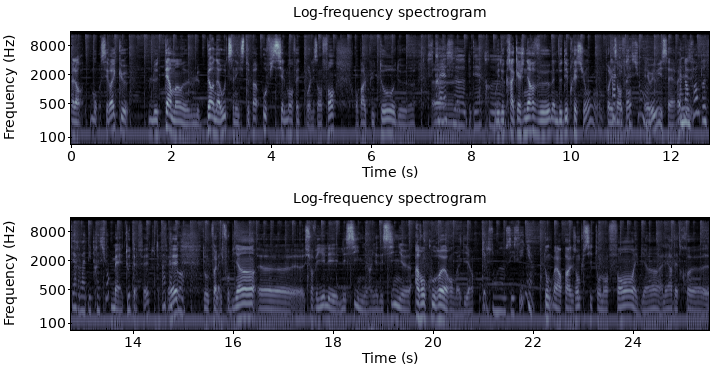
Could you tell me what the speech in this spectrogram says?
Alors, bon, c'est vrai que le terme, hein, le burn-out, ça n'existe pas officiellement en fait pour les enfants. On parle plutôt de, Stress, Euh, euh, peut-être. oui, de euh, craquage nerveux, même de dépression pour les Ah, enfants. dépression. Et oui, oui, ça Un les- enfant peut faire la dépression Mais tout à fait, tout à Ah, fait. Donc voilà, il faut bien euh, surveiller les, les signes. hein. Il y a des signes avant-coureurs, on va dire. Quels sont euh, ces signes? Donc, bah, alors par exemple, si ton enfant eh bien, a l'air d'être euh,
